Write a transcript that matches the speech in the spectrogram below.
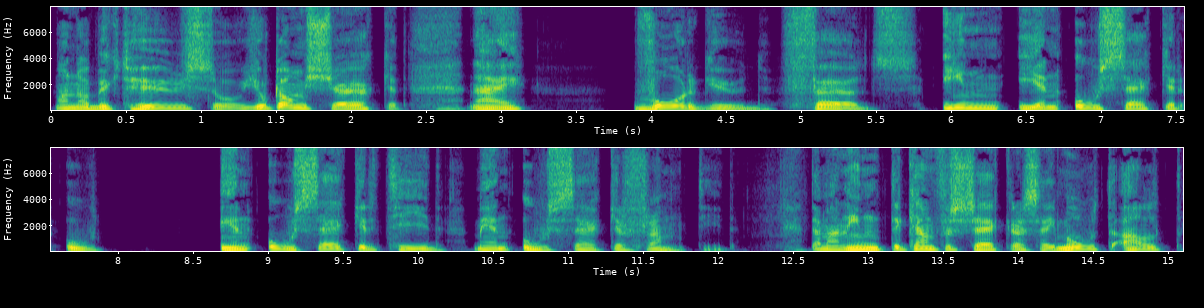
man har byggt hus och gjort om köket. Nej, vår Gud föds in i en osäker, i en osäker tid med en osäker framtid där man inte kan försäkra sig mot allt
